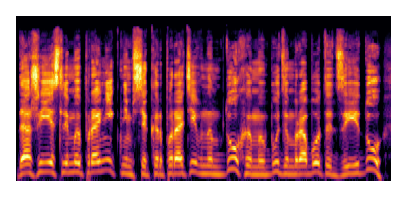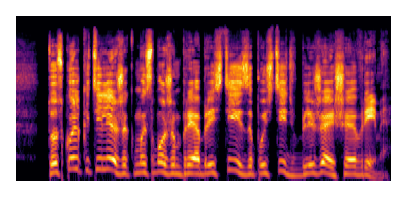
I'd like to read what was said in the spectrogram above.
Даже если мы проникнемся корпоративным духом и будем работать за еду, то сколько тележек мы сможем приобрести и запустить в ближайшее время?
